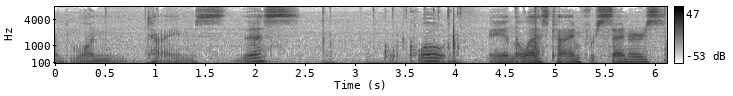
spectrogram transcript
Then 1 times this, quote, quote, and the last time for centers,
